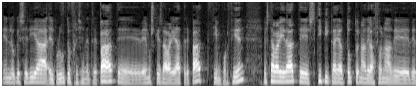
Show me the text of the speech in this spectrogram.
lo que sería el producto Freshenet Trepat, eh, vemos que es la variedad Trepat 100%. Esta variedad es típica y autóctona de la zona de,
